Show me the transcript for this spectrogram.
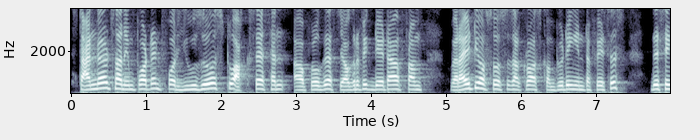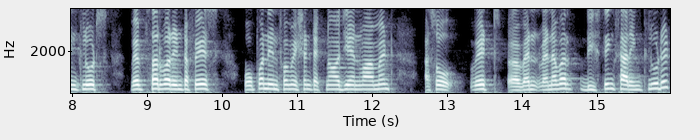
standards are important for users to access and uh, progress geographic data from variety of sources across computing interfaces. This includes web server interface, open information technology environment. Uh, so, with, uh, when, whenever these things are included,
